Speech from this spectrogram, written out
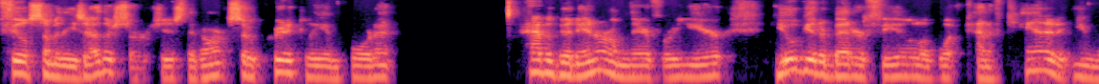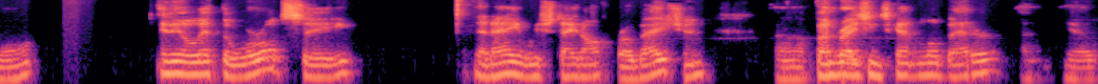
fill some of these other searches that aren't so critically important? Have a good interim there for a year. You'll get a better feel of what kind of candidate you want, and it'll let the world see that hey, we stayed off probation. Uh, fundraising's gotten a little better. Uh, you know,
